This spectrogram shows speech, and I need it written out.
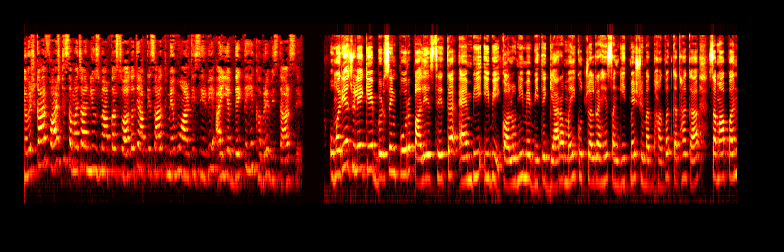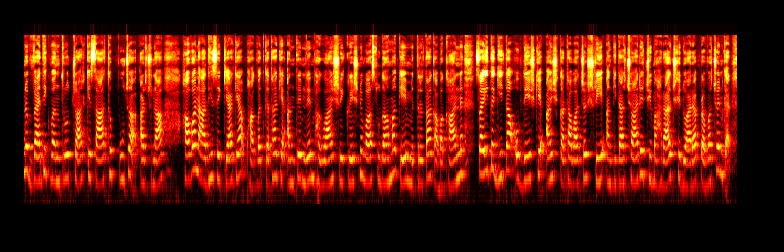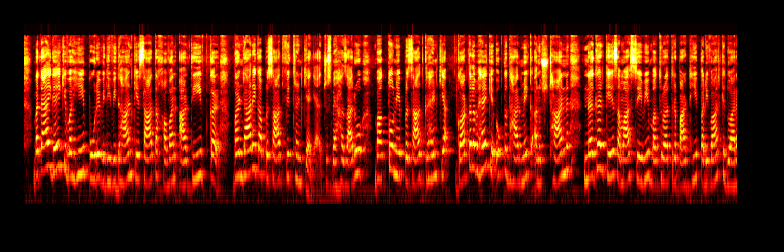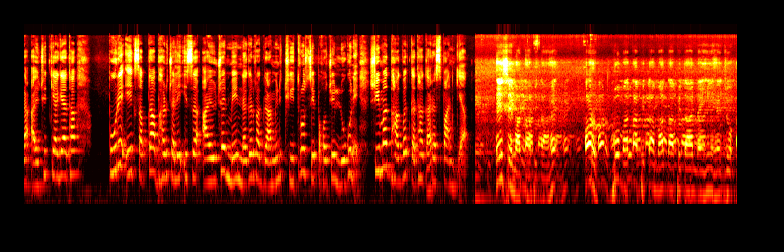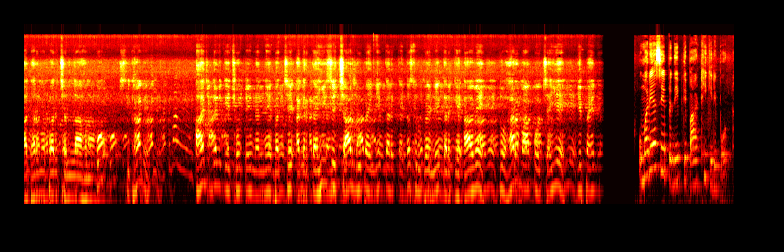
नमस्कार, फास्ट समाचार न्यूज़ में आपका स्वागत है। आपके साथ मैं हूँ आरती सिरवी। आइए अब देखते हैं खबरें विस्तार से। उमरिया ज़िले के बिरसिंहपुर पाली स्थित एमबीईबी कॉलोनी में बीते 11 मई को चल रहे संगीत में श्रीमद् भागवत कथा का समापन, वैदिक मंत्रोच्चार के साथ पूजा अर्चना, हवन आदि से किया गया भागवत कथा के अंतिम दिन भगवान श्री कृष्ण व सुदामा के मित्रता का बखान सहित गीता उपदेश के अंश कथावाचक श्री अंकिताचार्य जी महाराज के द्वारा प्रवचन कर बताए गए कि वहीं पूरे विधि विधान के साथ हवन आरती कर भंडारे का प्रसाद वितरण किया गया, जिसमें हज़ारों भक्तों ने प्रसाद ग्रहण किया। गौरतलब है कि उक्त धार्मिक अनुष्ठान नगर के समाज सेवी मथुरा त्रिपाठी परिवार के द्वारा आयोजित किया गया था। पूरे एक सप्ताह भर चले इस आयोजन में नगर व ग्रामीण क्षेत्रों से पहुँचे लोगों ने श्रीमद भागवत कथा का रसपान किया। ऐसे माता पिता है और वो माता पिता माता पिता नहीं है जो अधर्म पर चलना हमको सिखावे। आजकल के छोटे नन्हे बच्चे अगर कहीं से चार रुपए लेकर के, दस रुपए लेकर के आवे तो हर माँ को चाहिए कि पहले उमरिया से प्रदीप त्रिपाठी की रिपोर्ट।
